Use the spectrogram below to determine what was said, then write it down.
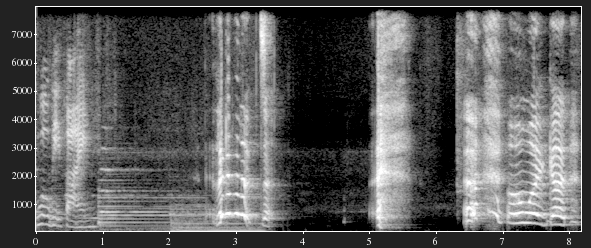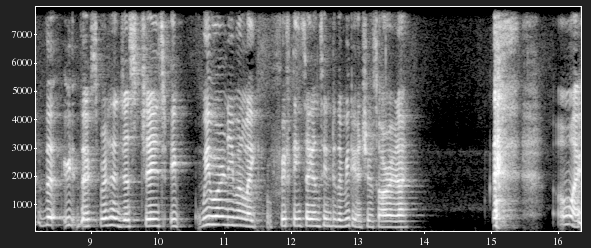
We'll be fine. Look at the look. The- oh my god, the the expression just changed. It, we weren't even like 15 seconds into the video, and she was already like, "Oh my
